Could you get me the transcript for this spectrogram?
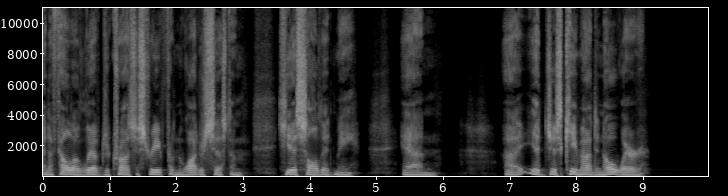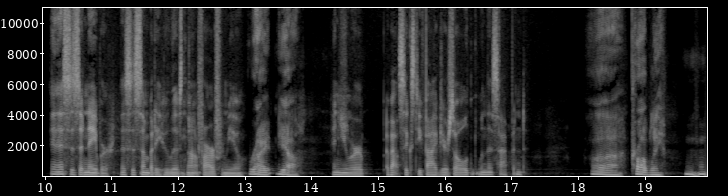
and a fellow lived across the street from the water system. He assaulted me, and uh, it just came out of nowhere. And this is a neighbor. This is somebody who lives not far from you. Right, yeah. And you were about 65 years old when this happened? Uh, probably. Mm-hmm.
